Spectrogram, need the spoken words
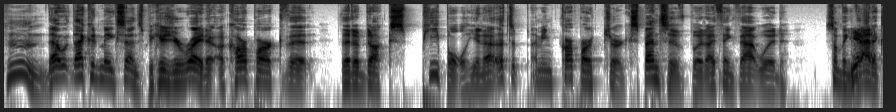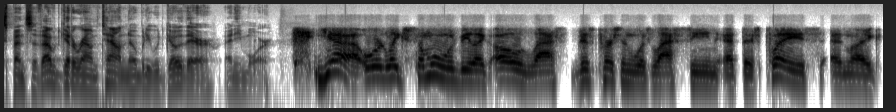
Hmm, that that could make sense because you're right. A, a car park that that abducts people, you know, that's a. I mean, car parks are expensive, but I think that would something Yeah. that expensive that would get around town. Nobody would go there anymore. Yeah, or like someone would be like, "Oh, last this person was last seen at this place," and like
